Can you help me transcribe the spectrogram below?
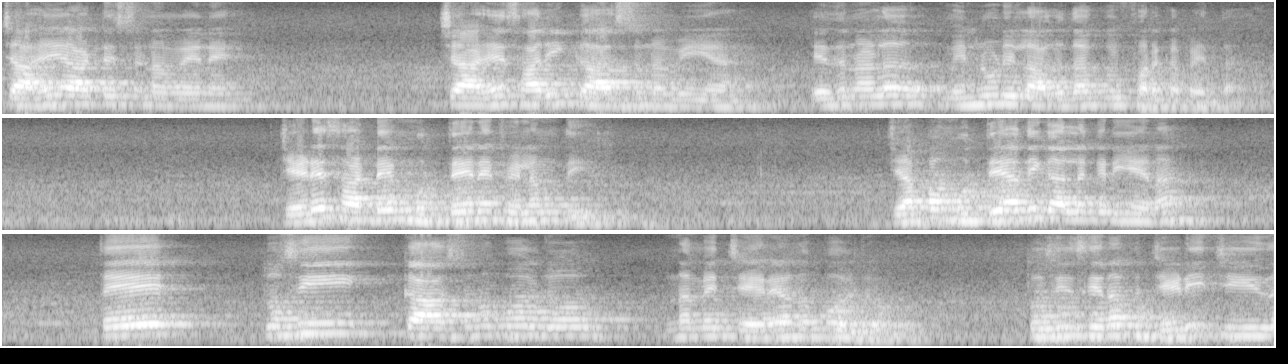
ਚਾਹੇ ਆਰਟਿਸਟ ਨਵੇਂ ਨੇ, ਚਾਹੇ ਸਾਰੀ ਕਾਸਟ ਨਵੀਂ ਹੈ, ਇਹਦੇ ਨਾਲ ਮੈਨੂੰ ਨਹੀਂ ਲੱਗਦਾ ਕੋਈ ਫ਼ਰਕ ਪੈਂਦਾ। ਜਿਹੜੇ ਸਾਡੇ ਮੁੱਦੇ ਨੇ ਫਿਲਮ ਦੀ, ਜੇ ਆਪਾਂ ਮੁੱਦਿਆਂ ਦੀ ਗੱਲ ਕਰੀਏ ਨਾ, ਤੇ ਤੁਸੀਂ ਕਾਸਟ ਨੂੰ ਭੁੱਲ ਜਾਓ, ਨਵੇਂ ਚਿਹਰਿਆਂ ਨੂੰ ਭੁੱਲ ਜਾਓ। ਤੁਸੀਂ ਸਿਰਫ ਜਿਹੜੀ ਚੀਜ਼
